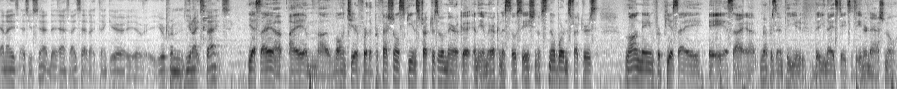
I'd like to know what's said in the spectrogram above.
and I, as you said, as I said, I think you're you're from the United States. Yes, I uh, I am a volunteer for the Professional Ski Instructors of America and the American Association of Snowboard Instructors. Long name for PSIA AASI. I represent the U- the United States as the international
